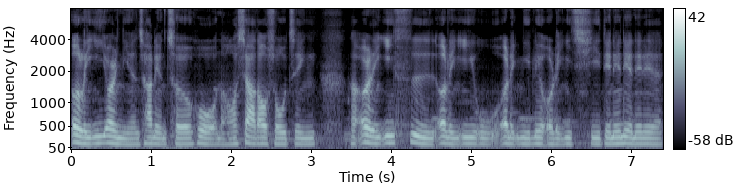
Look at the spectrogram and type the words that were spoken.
二零一二年差点车祸，然后吓到收惊。那二零一四、二零一五、二零一六、二零一七，点点点点点，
